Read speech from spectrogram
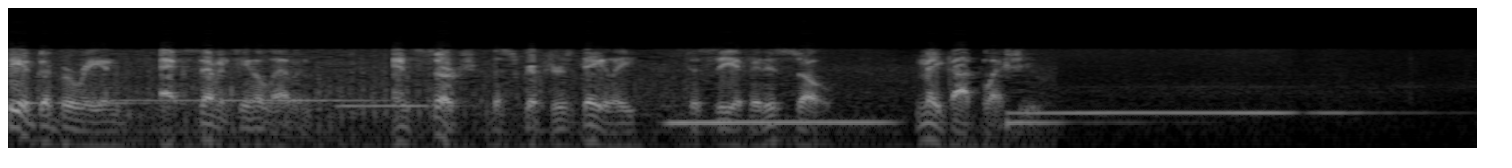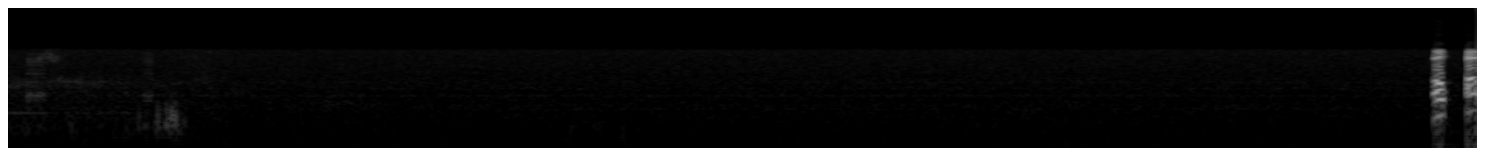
be a good Berean, Acts 17:11, and search the Scriptures daily to see if it is so. May God bless you. Oh oh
